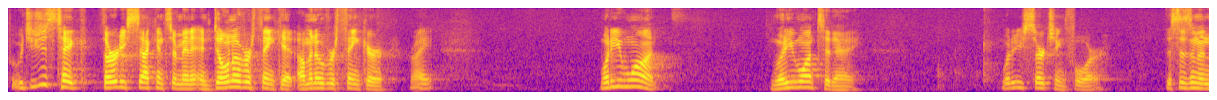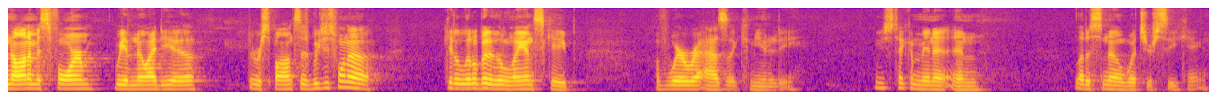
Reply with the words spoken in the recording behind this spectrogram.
But would you just take 30 seconds or a minute and don't overthink it? I'm an overthinker, right? What do you want? What do you want today? What are you searching for? This is an anonymous form. We have no idea the responses. We just want to get a little bit of the landscape of where we're as a community. You just take a minute and let us know what you're seeking.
